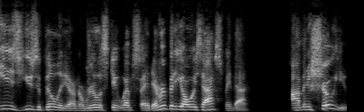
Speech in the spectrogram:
is usability on a real estate website? Everybody always asks me that. I'm going to show you.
